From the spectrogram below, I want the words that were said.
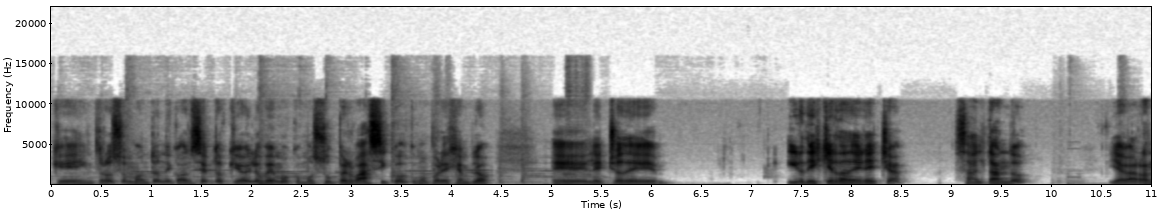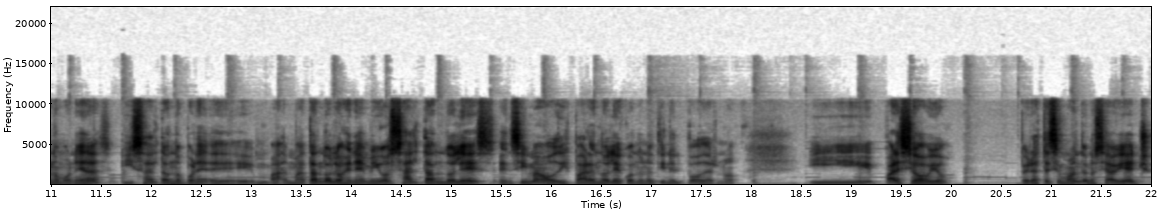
que introduce un montón de conceptos que hoy los vemos como súper básicos, como por ejemplo eh, el hecho de ir de izquierda a derecha saltando y agarrando monedas y saltando eh, matando a los enemigos saltándoles encima o disparándoles cuando uno tiene el poder, ¿no? Y parece obvio, pero hasta ese momento no se había hecho.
